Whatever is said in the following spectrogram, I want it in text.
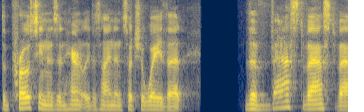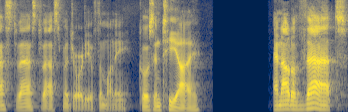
the pro scene is inherently designed in such a way that the vast, vast, vast, vast, vast majority of the money goes in TI. And out of that,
